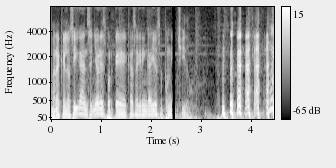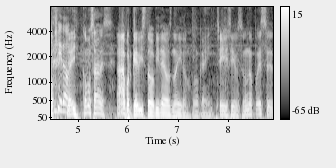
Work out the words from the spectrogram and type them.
Para que lo sigan, señores, porque Casa Green Gallo se pone chido. Muy chido. ¿Cómo sabes? Ah, porque he visto videos, no he ido. Ok, Sí, sí, pues uno pues se,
